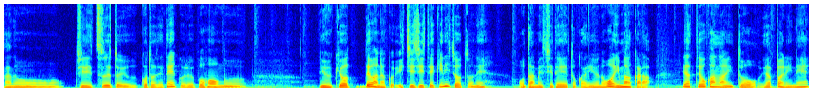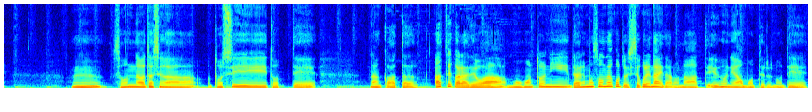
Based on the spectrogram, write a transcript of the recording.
あの自立ということでねグループホーム入居ではなく一時的にちょっとねお試しでとかいうのを今からやっておかないとやっぱりねうんそんな私が年取ってなんかあったあってからではもう本当に誰もそんなことしてくれないだろうなっていうふうには思ってるので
